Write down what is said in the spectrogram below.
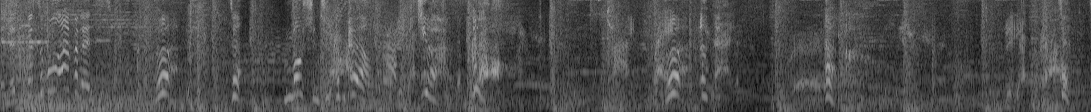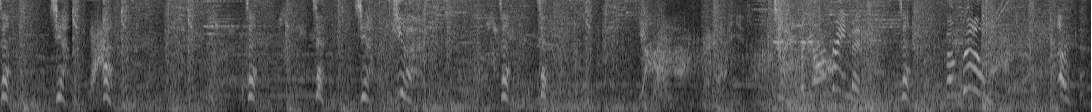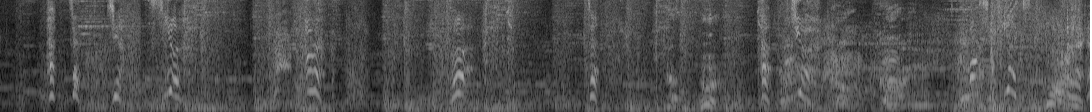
Inadmissible evidence! Motion to compel! Yeah. Boom boom! Uh, ha, t- yeah, yeah. Uh, uh, t- ha, yeah. Motion, yikes! Uh,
